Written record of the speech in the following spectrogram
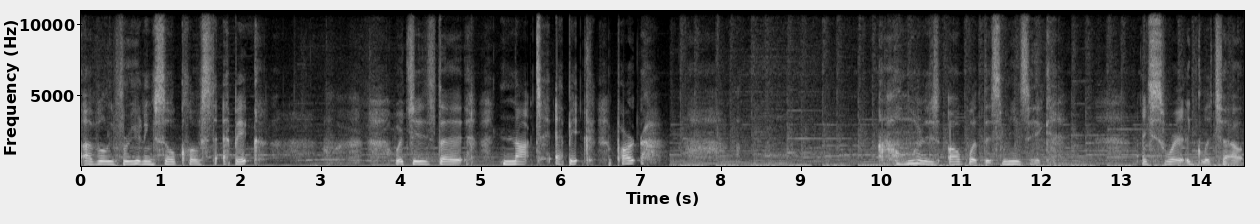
I believe we're getting so close to Epic, which is the not epic part. What is up with this music? I swear it glitch out.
